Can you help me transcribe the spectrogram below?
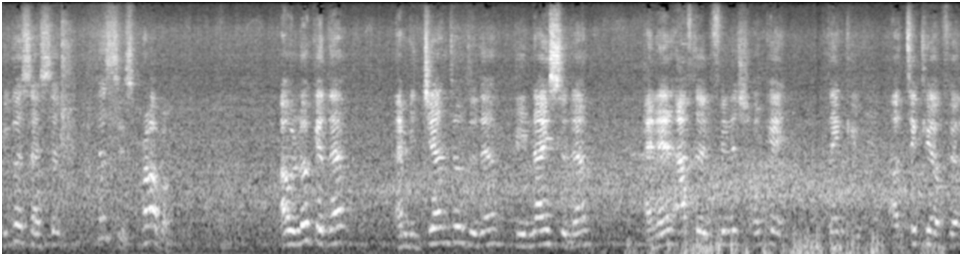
because I said, this is problem. I will look at them and be gentle to them, be nice to them, and then after you finish, okay, thank you, I'll take care of it.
